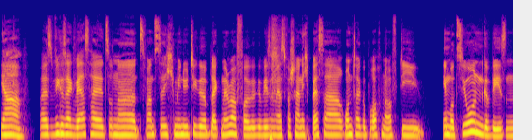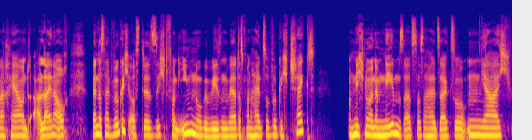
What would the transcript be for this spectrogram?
ja, weil, wie gesagt, wäre es halt so eine 20-minütige Black Mirror-Folge gewesen, wäre es wahrscheinlich besser runtergebrochen auf die Emotionen gewesen nachher. Und alleine auch, wenn das halt wirklich aus der Sicht von ihm nur gewesen wäre, dass man halt so wirklich checkt und nicht nur in einem Nebensatz, dass er halt sagt so, "Mm, ja, ich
